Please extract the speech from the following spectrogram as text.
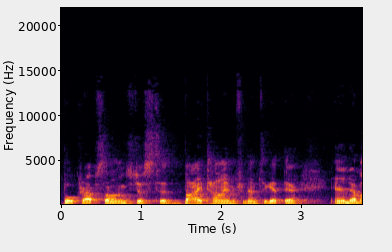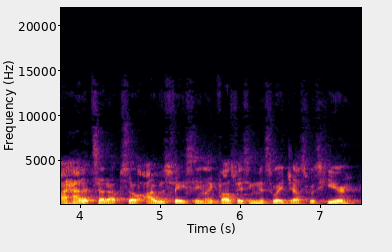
bullcrap songs just to buy time for them to get there. And um, I had it set up so I was facing, like if I was facing this way, Jess was here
